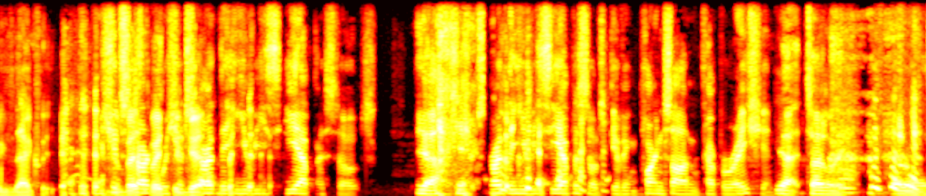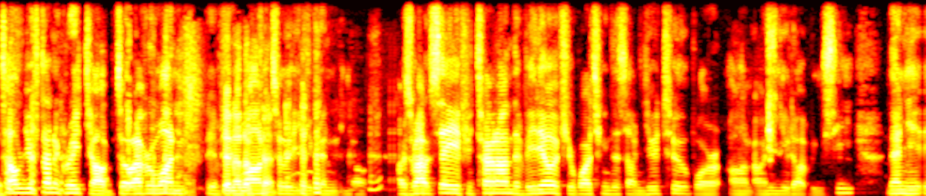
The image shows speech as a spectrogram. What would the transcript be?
exactly. We should start. We should start the UVC episodes. Yeah, yeah, start the UVC episodes giving points on preparation. yeah, totally. totally. Tom, you've done a great job. So everyone, if you want to, you can. You know, I was about to say, if you turn on the video, if you're watching this on YouTube or on on EU.vc, then you,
